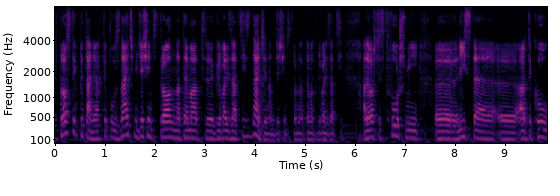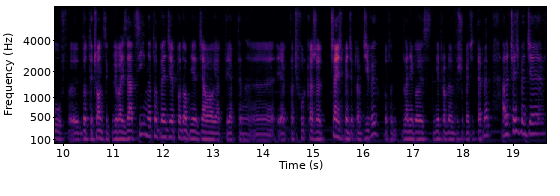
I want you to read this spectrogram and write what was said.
w prostych pytaniach typu znajdź mi 10 stron na temat e, grywalizacji, znajdzie nam 10 stron na temat grywalizacji, ale właśnie stwórz mi e, listę artykułów dotyczących grywalizacji, no to będzie podobnie działał jak, jak, ten, jak ta czwórka, że część będzie prawdziwych, bo to dla niego jest nie problem wyszukać internet, ale część będzie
